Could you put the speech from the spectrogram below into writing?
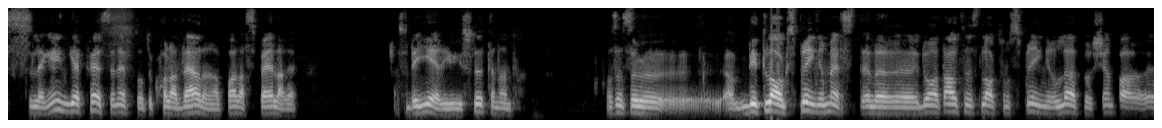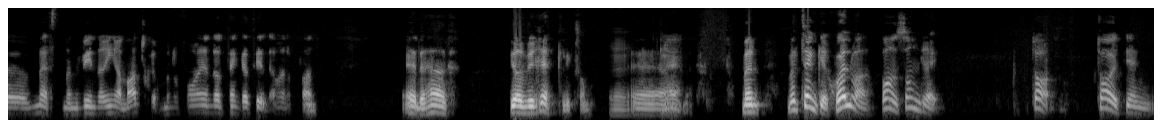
slänga in GPSen efteråt och kolla värdena på alla spelare. Alltså det ger ju i slutändan och sen så, ja, ditt lag springer mest, eller eh, du har ett allsvenskt lag som springer, löper, kämpar eh, mest men vinner inga matcher. Men då får man ändå tänka till, ja men fan, är det här, gör vi rätt liksom? Mm. Eh, men, men tänk er själva, bara en sån grej. Ta, ta ett gäng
